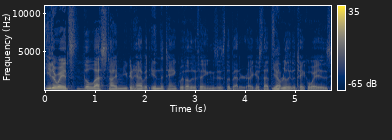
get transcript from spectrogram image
Either way, it's the less time you can have it in the tank with other things is the better. I guess that's the, really the takeaway is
